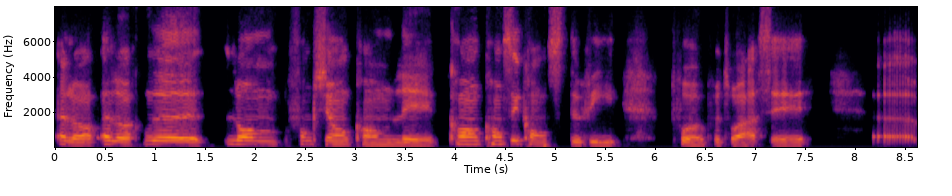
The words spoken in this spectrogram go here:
Alors, alors l'homme fonctionne comme les grandes conséquences de vie pour, pour toi. C'est euh,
